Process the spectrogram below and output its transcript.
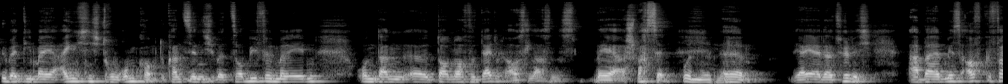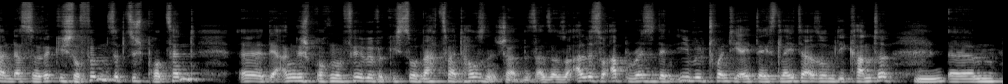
über die man ja eigentlich nicht drum rumkommt. Du kannst ja nicht über Zombie-Filme reden und dann äh, Dawn of the Dead rauslassen. Das wäre ja Schwachsinn. Unmöglich. Ähm, ja, ja, natürlich. Aber mir ist aufgefallen, dass so wirklich so 75 Prozent äh, der angesprochenen Filme wirklich so nach 2000 entstanden ist. Also, also alles so ab Resident Evil 28 Days Later, so um die Kante. Mhm. Ähm,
